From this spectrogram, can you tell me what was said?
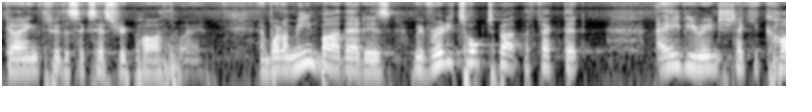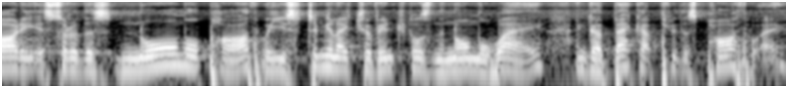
going through the accessory pathway. And what I mean by that is we've already talked about the fact that AV reentry tachycardia is sort of this normal path where you stimulate your ventricles in the normal way and go back up through this pathway.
